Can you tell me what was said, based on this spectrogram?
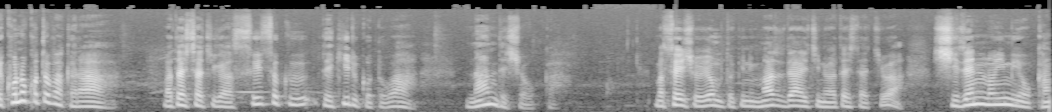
でこの言葉から私たちが推測できることは何でしょうか、まあ、聖書を読む時にまず第一に私たちは自然の意味を考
